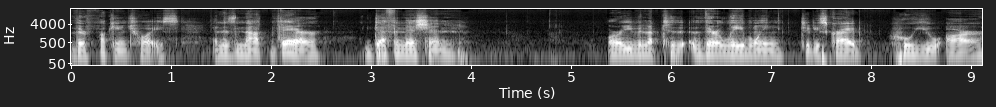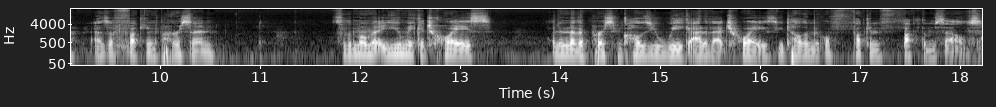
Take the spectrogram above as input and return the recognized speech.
their fucking choice and is not their definition or even up to their labeling to describe who you are as a fucking person. So the moment you make a choice and another person calls you weak out of that choice, you tell them to go fucking fuck themselves.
